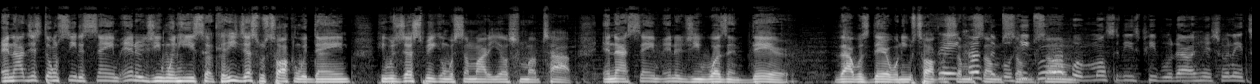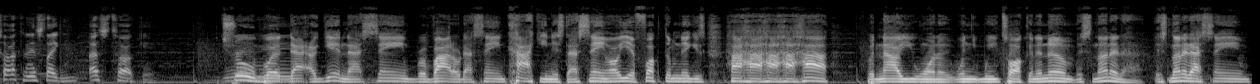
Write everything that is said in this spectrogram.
and I just don't see the same energy when he's because he just was talking with Dame. He was just speaking with somebody else from up top, and that same energy wasn't there. That was there when he was talking to some some some. he grew some up with most of these people down here, so when they talking, it's like us talking. You True, what I but mean? that again, that same bravado, that same cockiness, that same oh yeah, fuck them niggas, ha ha ha ha ha. But now you want to when you, when you talking to them, it's none of that. It's none of that same.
